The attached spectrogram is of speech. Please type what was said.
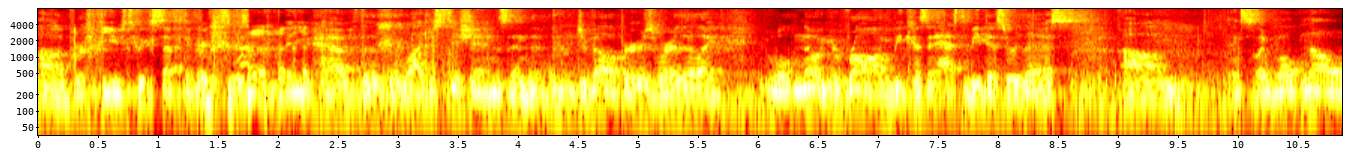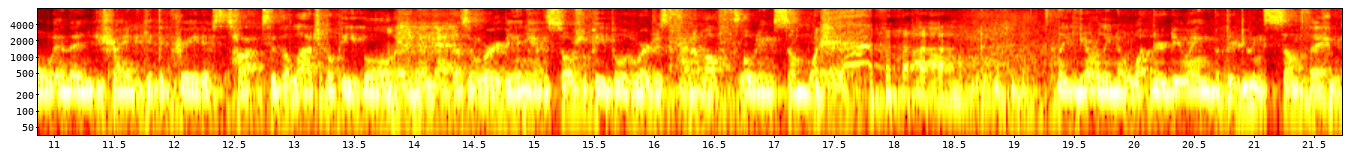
uh, refuse to accept the criticism. then you have the, the logisticians and the developers where they're like, well, no, you're wrong because it has to be this or this. Um, it's like, well, no. And then you're trying to get the creatives to talk to the logical people, and then that doesn't work. And then you have the social people who are just kind of all floating somewhere. Um, like you don't really know what they're doing, but they're doing something,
